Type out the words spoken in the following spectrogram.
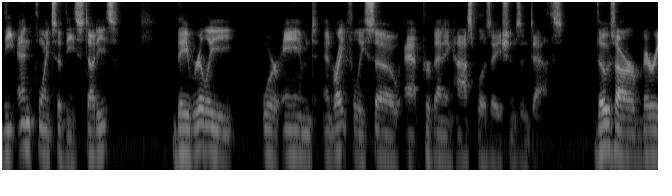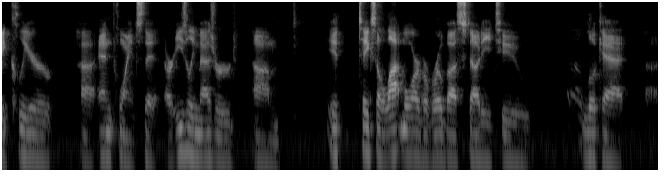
the endpoints of these studies, they really were aimed, and rightfully so, at preventing hospitalizations and deaths. Those are very clear uh, endpoints that are easily measured. Um, it takes a lot more of a robust study to uh, look at uh,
